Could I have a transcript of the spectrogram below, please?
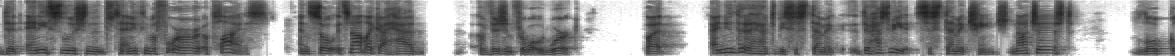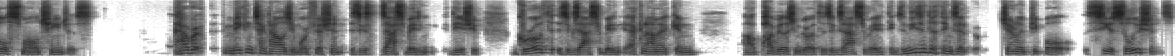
that any solution to anything before applies. And so it's not like I had a vision for what would work, but I knew that it had to be systemic. There has to be systemic change, not just local small changes. However, making technology more efficient is exacerbating the issue. Growth is exacerbating economic and uh, population growth is exacerbating things, and these are the things that generally people see as solutions.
